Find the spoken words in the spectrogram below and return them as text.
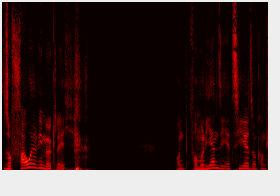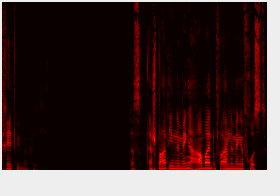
so faul wie möglich und formulieren Sie Ihr Ziel so konkret wie möglich. Das erspart Ihnen eine Menge Arbeit und vor allem eine Menge Frust.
